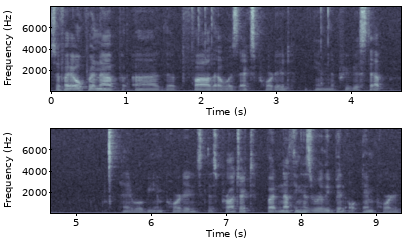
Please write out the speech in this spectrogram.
So if I open up uh, the file that was exported in the previous step and it will be imported into this project but nothing has really been imported.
